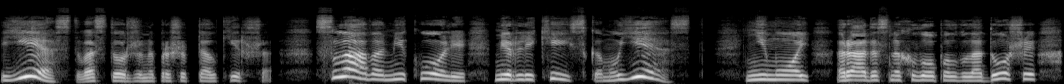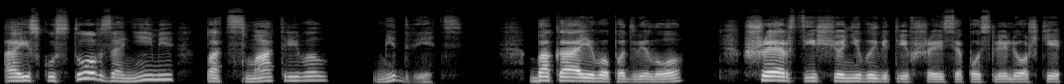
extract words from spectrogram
«Ест!» — восторженно прошептал Кирша. «Слава Миколе Мерликийскому! Ест!» Немой радостно хлопал в ладоши, а из кустов за ними подсматривал медведь. Бока его подвело, Шерсть, еще не выветрившаяся после лёжки,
